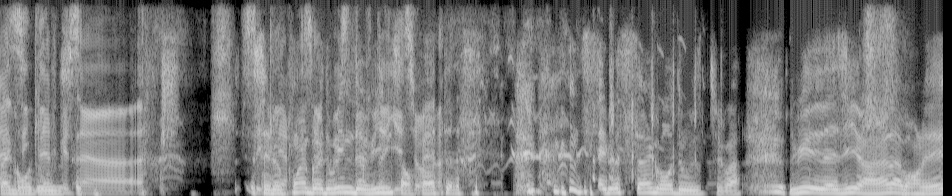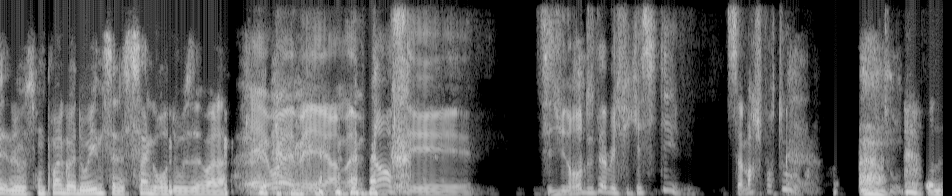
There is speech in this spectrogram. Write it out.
c'est gros clair 12, que c'est- un. C'est le point Godwin de Vince, en fait. c'est le 5 gros 12, tu vois. Lui, les nazis, il a rien à branler. Le- son point Godwin, c'est le 5 gros 12, voilà. Eh ouais, mais en même temps, c'est. C'est d'une redoutable efficacité. Ça marche pour tout. Ah. On-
